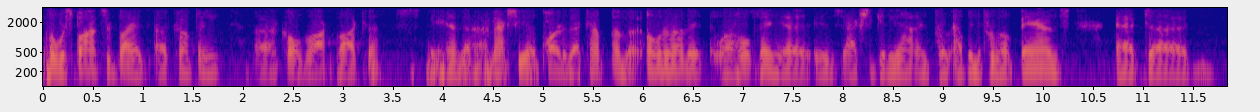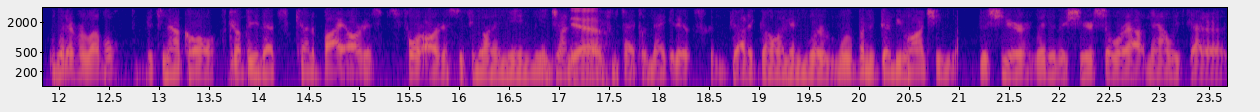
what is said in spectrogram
but we're sponsored by a, a company uh, called Rock Vodka and uh, I'm actually a part of that company. I'm the owner of it. Our whole thing uh, is actually getting out and pro- helping to promote bands at uh, whatever level. It's an alcohol company that's kind of by artists for artists, if you know what I mean. Me and Johnny yeah. from Type O Negative got it going, and we're we're going to be launching this year, later this year. So we're out now. We've got a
